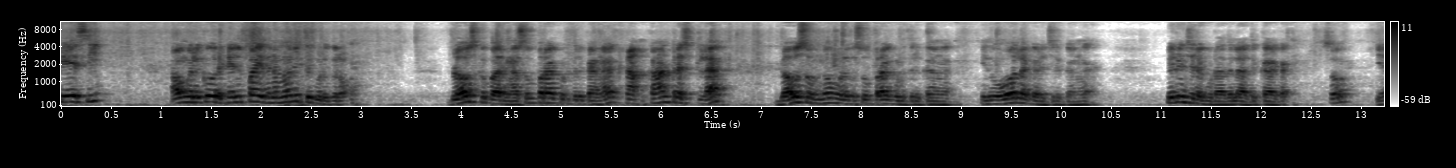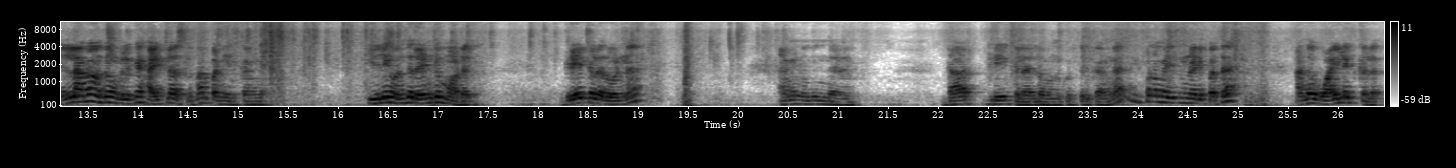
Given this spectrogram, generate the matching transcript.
பேசி அவங்களுக்கு ஒரு ஹெல்ப்பாக இதை நம்ம விற்று கொடுக்குறோம். ப்ளவுஸ்க்கு பாருங்கள் சூப்பராக கொடுத்துருக்காங்க. கான்ட்ராஸ்டில் ப்ளவுஸ் வந்து உங்களுக்கு சூப்பராக கொடுத்துருக்காங்க. இது ஓவரில் கழிச்சிருக்காங்க பிரிஞ்சிடக்கூடாதுல்ல அதுக்காக. ஸோ எல்லாமே வந்து உங்களுக்கு ஹை கிளாஸில் தான் பண்ணியிருக்காங்க. இதுலேயே வந்து ரெண்டு மாடல் கிரே கலர் ஒன்று ஐ மீன் வந்து இந்த டார்க் கிரே கலரில் ஒன்று கொடுத்துருக்காங்க. இப்போ நம்ம இதுக்கு முன்னாடி பார்த்தா அந்த வயலட் கலர்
